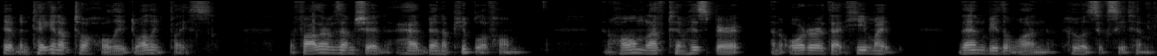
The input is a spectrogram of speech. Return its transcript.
he had been taken up to a holy dwelling place. The father of Zemshid had been a pupil of Hom, and Hom left him his spirit in order that he might then be the one who would succeed him.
